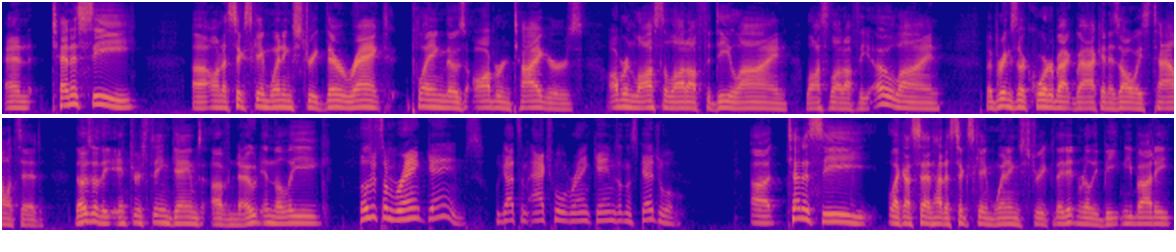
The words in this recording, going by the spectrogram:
And Tennessee, uh, on a six game winning streak, they're ranked playing those Auburn Tigers. Auburn lost a lot off the D line, lost a lot off the O line, but brings their quarterback back and is always talented. Those are the interesting games of note in the league. Those are some ranked games. We got some actual ranked games on the schedule. Uh, Tennessee, like I said, had a six game winning streak, but they didn't really beat anybody.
